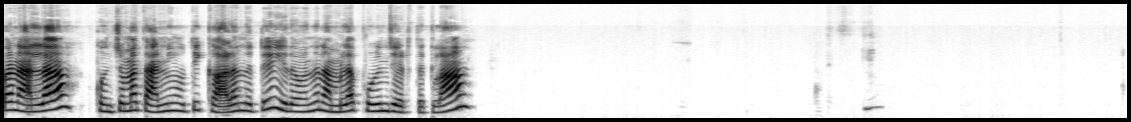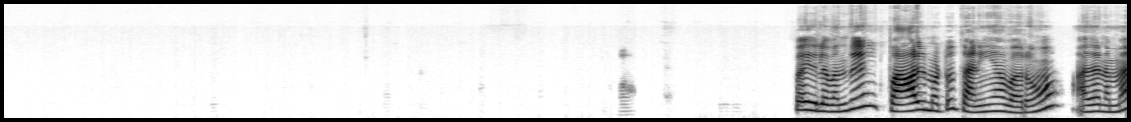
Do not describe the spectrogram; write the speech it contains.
இப்போ நல்லா கொஞ்சமாக தண்ணி ஊற்றி கலந்துட்டு இதை வந்து நம்மள புழிஞ்சு எடுத்துக்கலாம். இப்போ இதில் வந்து பால் மட்டும் தனியாக வரும். அதை நம்ம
